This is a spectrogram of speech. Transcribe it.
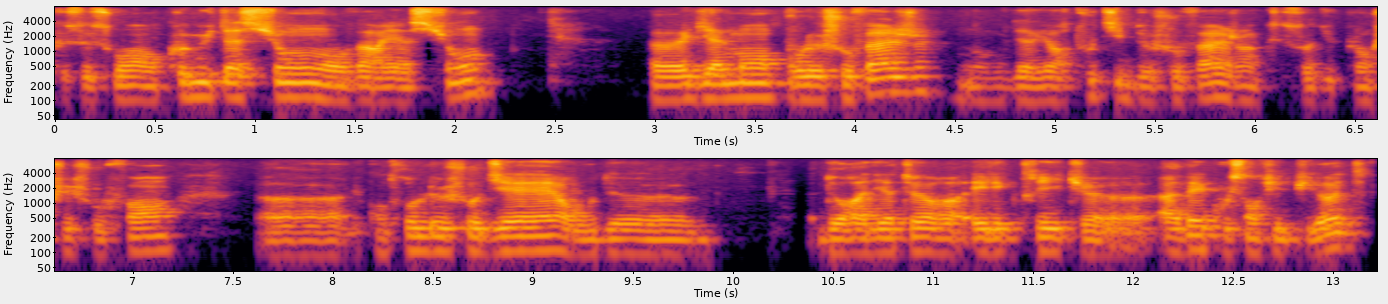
que ce soit en commutation ou en variation, euh, également pour le chauffage, donc d'ailleurs tout type de chauffage, hein, que ce soit du plancher chauffant, euh, le contrôle de chaudière ou de, de radiateur électrique euh, avec ou sans fil pilote.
